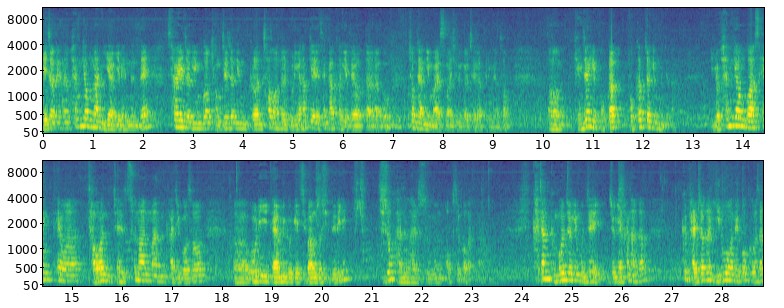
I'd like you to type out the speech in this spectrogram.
예전에는 환경만 이야기를 했는데 사회적인 거 경제적인 그런 차원을 우리가 함께 생각하게 되었다라고 총장님 말씀하시는 걸 제가 들으면서 어, 굉장히 복합 복합적인 문제다. 이게 환경과 생태와 자원 재순환만 가지고서 어, 우리 대한민국의 지방 도시들이 지속 가능할 수는 없을 것 같다. 가장 근본적인 문제 중에 하나가 그 발전을 이루어내고 그것을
